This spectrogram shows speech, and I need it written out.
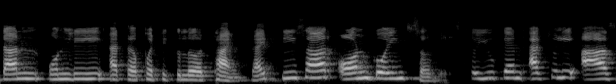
done only at a particular time, right? These are ongoing surveys. So you can actually ask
